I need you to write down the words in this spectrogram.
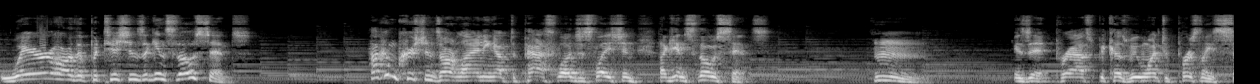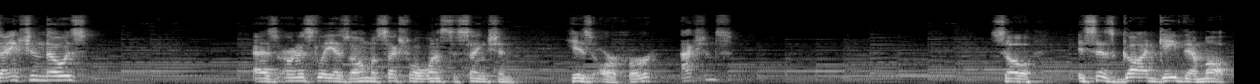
where are the petitions against those sins? How come Christians aren't lining up to pass legislation against those sins? Hmm. Is it perhaps because we want to personally sanction those as earnestly as a homosexual wants to sanction his or her actions? So it says God gave them up.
